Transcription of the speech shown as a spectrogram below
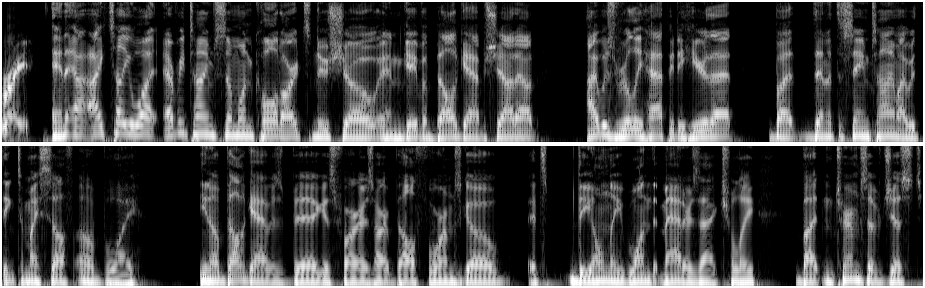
Right. And I, I tell you what, every time someone called Art's new show and gave a Bell Gab shout out, I was really happy to hear that. But then at the same time, I would think to myself, oh boy, you know, Bell Gab is big as far as Art Bell forums go. It's the only one that matters actually. But in terms of just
